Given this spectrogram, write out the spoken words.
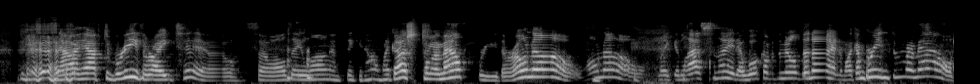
now I have to breathe right too. So all day long, I'm thinking, oh my gosh, I'm a mouth breather. Oh no, oh no. Like last night, I woke up in the middle of the night. I'm like, I'm breathing through my mouth.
